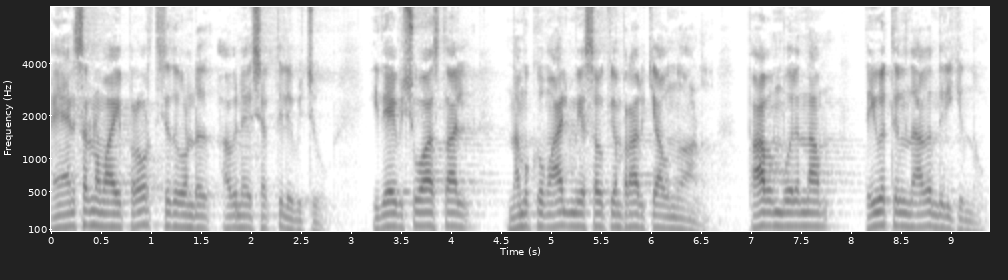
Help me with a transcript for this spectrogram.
അതിനനുസരണമായി പ്രവർത്തിച്ചതുകൊണ്ട് അവന് ശക്തി ലഭിച്ചു. ഇതേ വിശ്വാസത്താൽ നമുക്കും ആത്മീയ സൗഖ്യം പ്രാപിക്കാവുന്നതാണ്. പാപം മൂലം നാം ദൈവത്തിൽ നിന്ന് അകന്നിരിക്കുന്നു.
